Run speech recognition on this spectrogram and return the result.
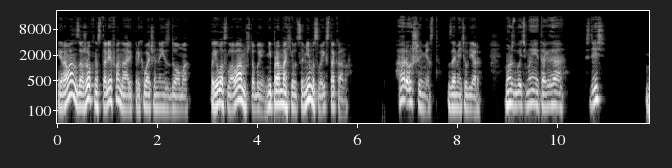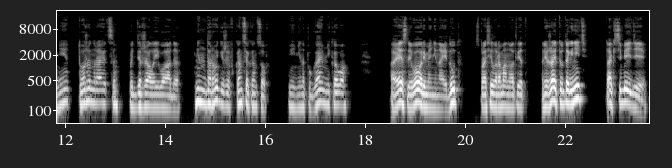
и Роман зажег на столе фонарь, прихваченный из дома. По его словам, чтобы не промахиваться мимо своих стаканов. «Хорошее место», — заметил Яр. «Может быть, мы тогда здесь?» «Мне тоже нравится», — поддержала его Ада. «Не на дороге же, в конце концов. И не напугаем никого». «А если вовремя не найдут?» — спросил Роман в ответ. «Лежать тут и гнить? Так себе идея».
